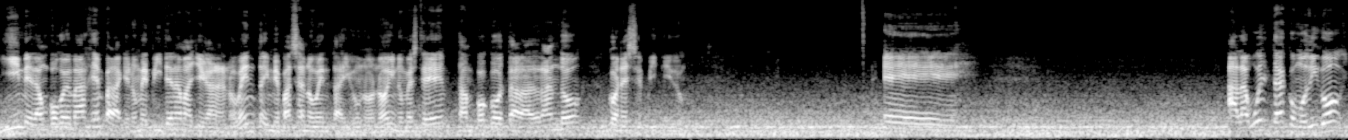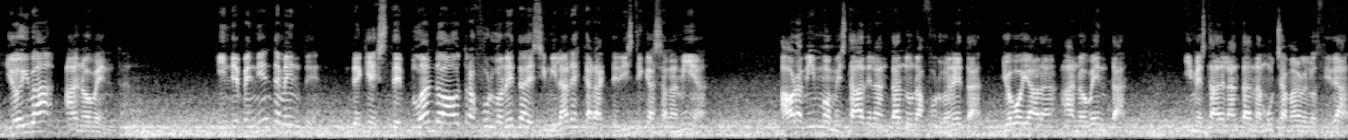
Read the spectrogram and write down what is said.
y me da un poco de margen para que no me piten a más llegar a 90 y me pase a 91, ¿no? Y no me esté tampoco taladrando con ese pitido. Eh, la vuelta, como digo, yo iba a 90. Independientemente de que exceptuando a otra furgoneta de similares características a la mía, ahora mismo me está adelantando una furgoneta, yo voy ahora a 90 y me está adelantando a mucha más velocidad.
